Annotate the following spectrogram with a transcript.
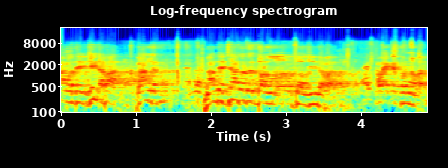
বাংলাদেশ জিন্দাবাদ। বাংলা বাংলাদেশ জাতীয় দল দল জিন্দাবাদ। সবাইকে ধন্যবাদ।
